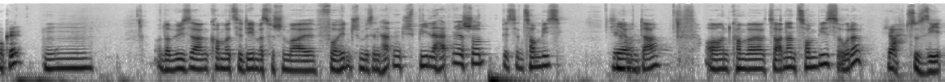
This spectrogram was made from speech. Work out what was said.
Okay. Mm. Und dann würde ich sagen, kommen wir zu dem, was wir schon mal vorhin schon ein bisschen hatten. Spiele hatten wir schon, bisschen Zombies hier Ja. und da. Und kommen wir zu anderen Zombies, oder? Ja. Zu, Se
